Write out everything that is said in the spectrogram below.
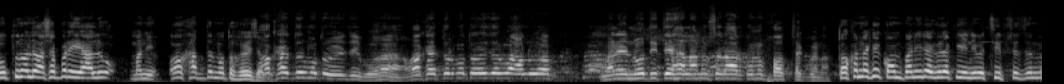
নতুন আলু আসার পরে এই আলু মানে অখাদ্যের মতো হয়ে যাবে। অখাদ্যর মতো হয়ে যাব হ্যাঁ অখাদ্যর মতো হয়ে যাব আলু মানে নদীতে হেলানো ছাড়া আর কোনো পথ থাকবে না। তখন নাকি কোম্পানিরা এগুলো কিনে নেবে চিপসের জন্য?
